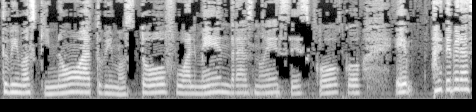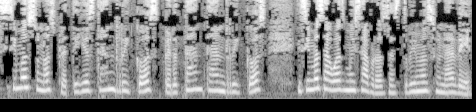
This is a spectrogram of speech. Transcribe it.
Tuvimos quinoa, tuvimos tofu, almendras, nueces, coco. Eh, Ay, de veras, hicimos unos platillos tan ricos, pero tan, tan ricos. Hicimos aguas muy sabrosas. Tuvimos una de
